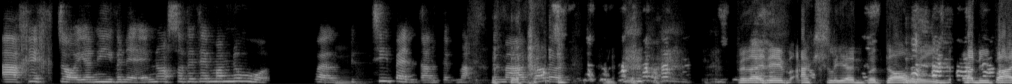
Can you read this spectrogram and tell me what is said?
a chych doi a ni fan hyn, os oedd e ddim am nhw. Wel, mm. ti bendant ddim ddim agos. Byddai ddim actually yn bodoli, ond i bai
